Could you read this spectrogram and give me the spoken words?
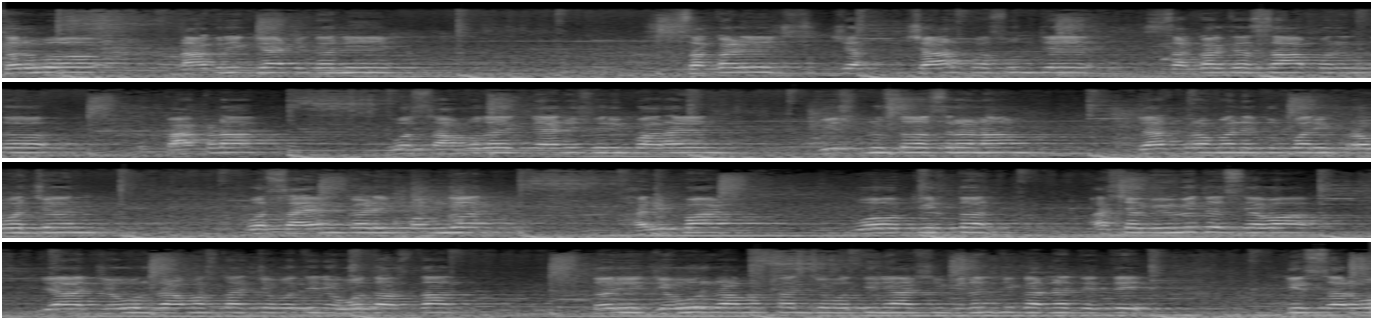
सर्व नागरिक या ठिकाणी सकाळी चा चारपासून ते सकाळच्या सहापर्यंत काकडा व सामुदायिक ज्ञानेश्वरी पारायण विष्णू सहस्रनाम त्याचप्रमाणे दुपारी प्रवचन व सायंकाळी पंगत हरिपाठ व कीर्तन अशा विविध सेवा या जेऊर ग्रामस्थांच्या वतीने होत असतात. तरी जेऊर ग्रामस्थांच्या वतीने अशी विनंती करण्यात येते की सर्व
